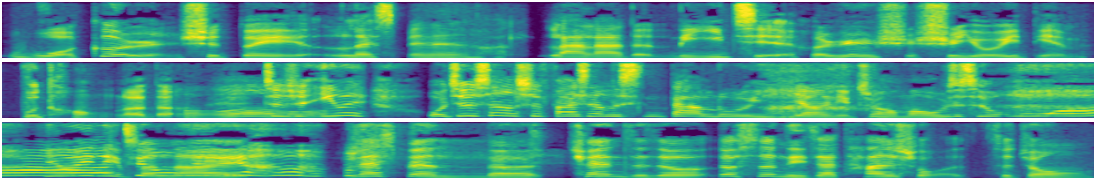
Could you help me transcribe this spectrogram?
我个人是对 lesbian 拉拉的理解和认识是有一点不同了的。哦，就是因为我就像是发现了新大陆一样，你知道吗？我就觉得哇，因为你本来啊 lesbian 的圈子就就是你在探索之中，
